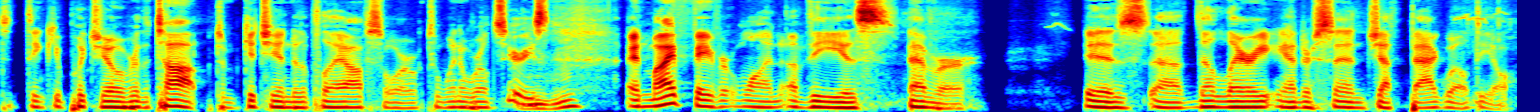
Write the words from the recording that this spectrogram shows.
to think you put you over the top to get you into the playoffs or to win a World Series. Mm-hmm. And my favorite one of these ever is uh, the Larry Andersen Jeff Bagwell deal.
